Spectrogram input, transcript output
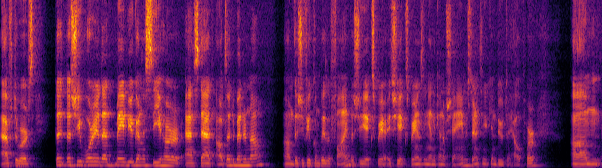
Afterwards, does, does she worry that maybe you're gonna see her as that outside the bedroom now? Um, does she feel completely fine? Does she experience? Is she experiencing any kind of shame? Is there anything you can do to help her? Um,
